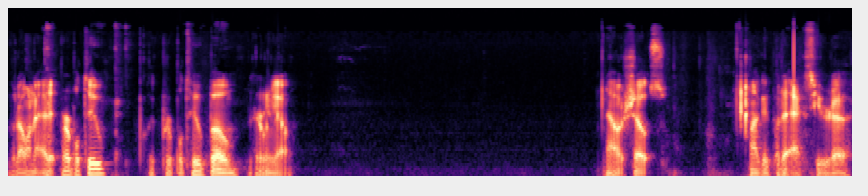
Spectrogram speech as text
but I want to edit purple 2. Click purple 2, boom, there we go. now it shows. I could put an X here to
